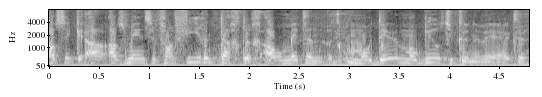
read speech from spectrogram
als, ik, als mensen van 84 al met een modern mobieltje kunnen werken,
